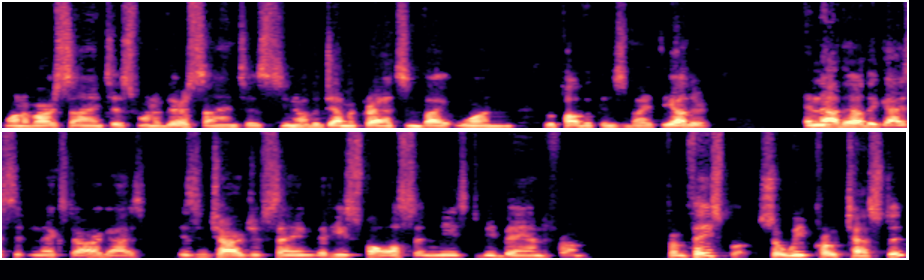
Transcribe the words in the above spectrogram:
One of our scientists, one of their scientists, you know, the Democrats invite one, Republicans invite the other. And now the other guy sitting next to our guys is in charge of saying that he's false and needs to be banned from, from Facebook. So we protested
